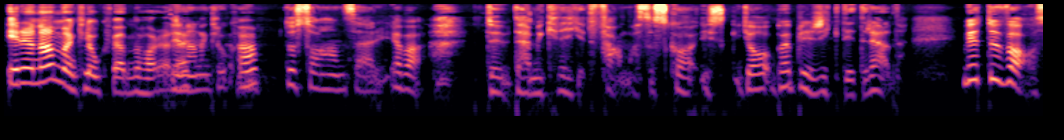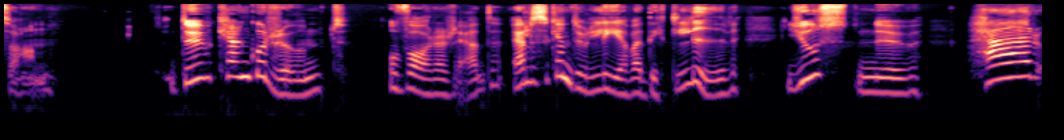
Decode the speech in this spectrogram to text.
Är det en annan klok vän du har? Eller? Det är en annan klok ja. Då sa han så här, jag bara, du det här med kriget, fan alltså, ska, jag börjar bli riktigt rädd. Vet du vad, sa han. Du kan gå runt och vara rädd, eller så kan du leva ditt liv just nu, här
